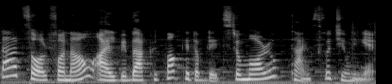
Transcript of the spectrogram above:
That's all for now. I'll be back with market updates tomorrow. Thanks for tuning in.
